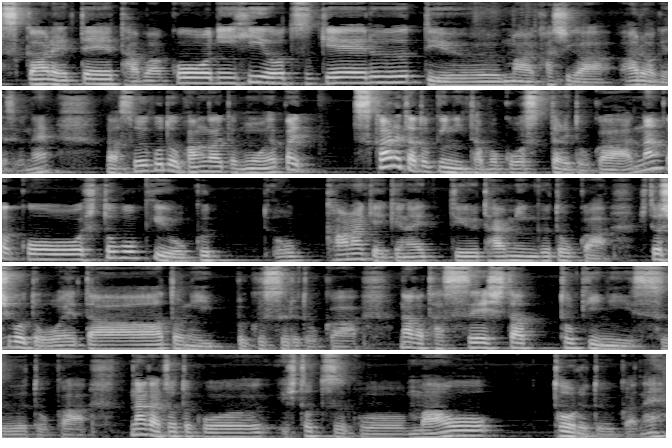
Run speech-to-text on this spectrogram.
疲れてタバコに火をつけるっていう、まあ、歌詞があるわけですよね。だからそういうことを考えてもやっぱり疲れた時にタバコを吸ったりとか何かこう一呼吸置く置かなきゃいけないっていうタイミングとか一仕事を終えた後に一服するとかなんか達成した時に吸うとかなんかちょっとこう一つこう間を通るというかね、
